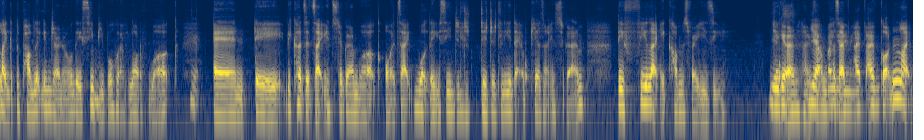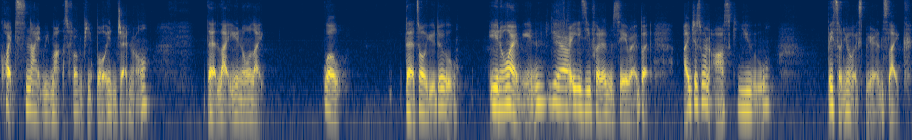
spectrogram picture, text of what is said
like the public in general, they see people who have a lot of work Yeah. and they because it's like Instagram work or it's like work that you see dig- digitally that appears on Instagram, they feel like it comes very easy. Do you get what I'm coming Yeah, from? Because I've. I've, I've gotten like quite snide remarks from people in general that like, you know, like, well, that's all you do. You know what I mean? Yeah. Very easy for them to say, right? But I just want to ask you, based on your experience, like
